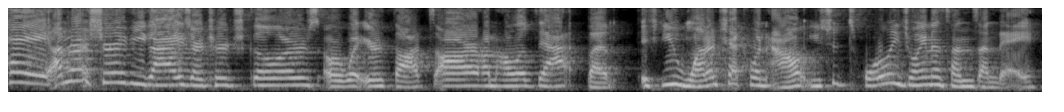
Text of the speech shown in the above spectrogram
Hey, I'm not sure if you guys are churchgoers or what your thoughts are on all of that, but if you want to check one out, you should totally join us on Sunday.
